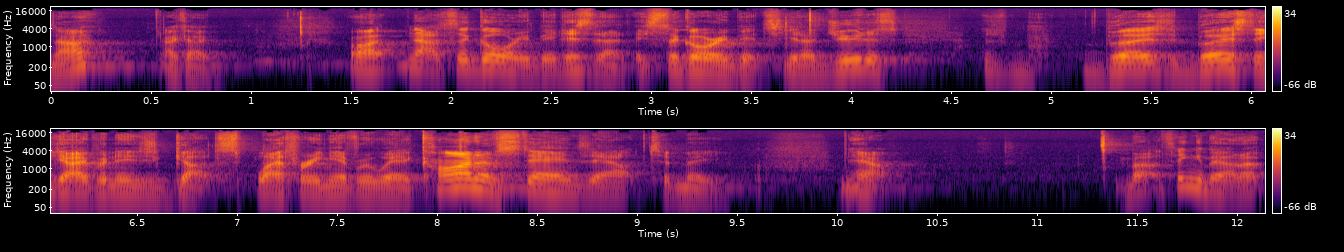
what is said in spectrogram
No, okay, all right. No, it's the gory bit, isn't it? It's the gory bits. You know, Judas burst, bursting open in his gut, splattering everywhere, kind of stands out to me. Now, but think about it.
